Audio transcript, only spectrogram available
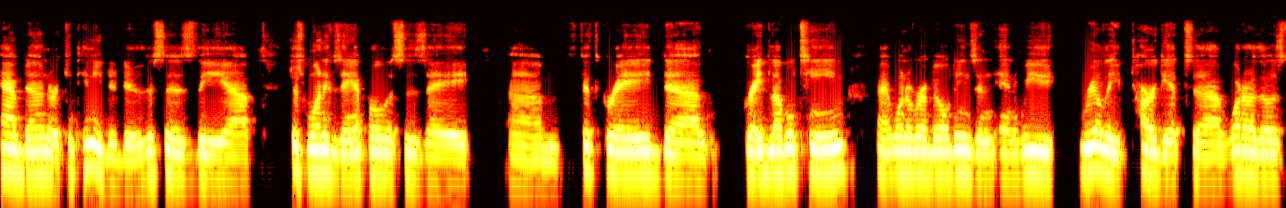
have done or continue to do. This is the uh, just one example. This is a um, fifth grade uh, grade level team at one of our buildings, and, and we really target uh, what are those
